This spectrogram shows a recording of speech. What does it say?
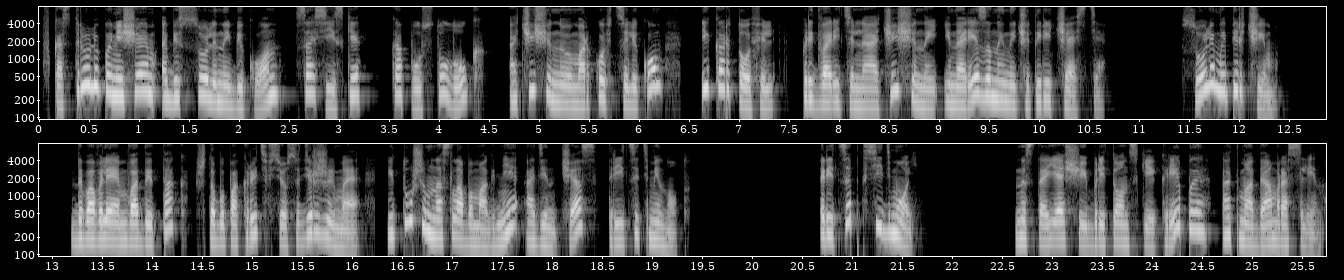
В кастрюлю помещаем обессоленный бекон, сосиски, капусту, лук, очищенную морковь целиком и картофель, предварительно очищенный и нарезанный на 4 части. Солим и перчим. Добавляем воды так, чтобы покрыть все содержимое, и тушим на слабом огне 1 час 30 минут. Рецепт седьмой. Настоящие бретонские крепы от мадам Рослин.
